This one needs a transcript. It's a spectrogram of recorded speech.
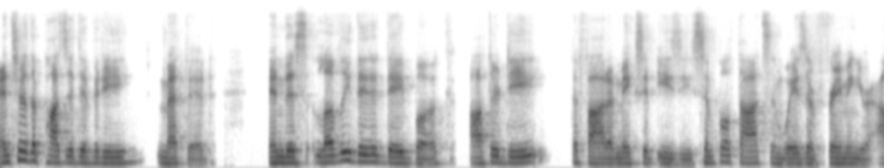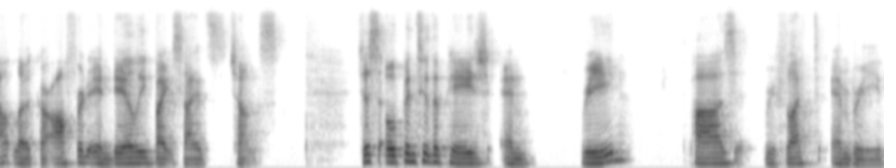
Enter the PositiviDee method. In this lovely day to day book, author Dee DiFatta makes it easy. Simple thoughts and ways of framing your outlook are offered in daily bite sized chunks. Just open to the page and read, pause, reflect, and breathe.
